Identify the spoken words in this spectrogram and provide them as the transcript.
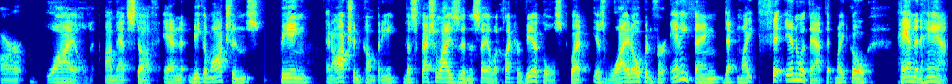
are wild on that stuff. And Mecum Auctions, being an auction company that specializes in the sale of collector vehicles, but is wide open for anything that might fit in with that, that might go hand in hand.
